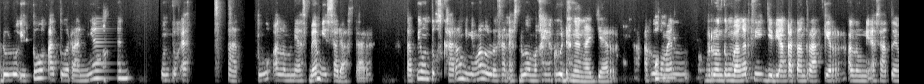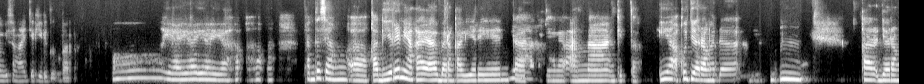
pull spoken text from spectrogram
dulu itu aturannya untuk S1 alumni SBM bisa daftar. Tapi untuk sekarang minimal lulusan S2 makanya aku udah nggak ngajar. Aku kemarin beruntung banget sih jadi angkatan terakhir alumni S1 yang bisa ngajar jadi tutor. Oh ya ya ya ya. Pantes yang eh, Kak Girin ya kayak bareng Kak Girin, Iya. kayak Ana gitu. Iya aku jarang Ada Mm, jarang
